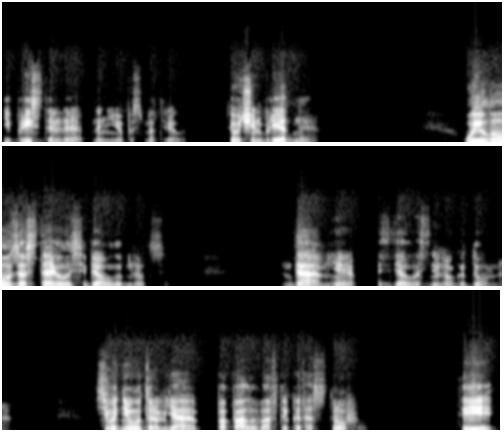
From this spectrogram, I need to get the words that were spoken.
и пристально на нее посмотрела. «Ты очень бледная?» Уиллоу заставила себя улыбнуться. «Да, мне сделалось немного дурно. Сегодня утром я попала в автокатастрофу. Ты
